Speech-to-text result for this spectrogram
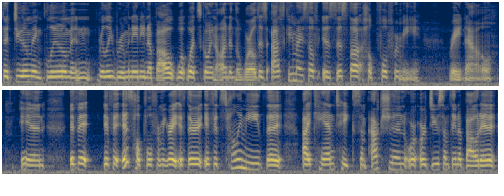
the doom and gloom, and really ruminating about what, what's going on in the world is asking myself, is this thought helpful for me right now? And if it if it is helpful for me right if there if it's telling me that i can take some action or, or do something about it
